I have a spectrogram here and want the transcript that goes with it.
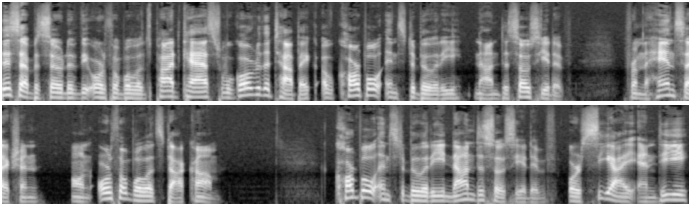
This episode of the OrthoBullets podcast will go over the topic of carpal instability non dissociative from the hand section on orthobullets.com. Carpal instability non dissociative, or CIND,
